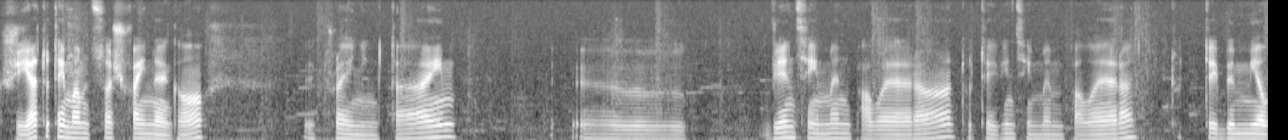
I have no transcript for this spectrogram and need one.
Czy ja tutaj mam coś fajnego? Y, Training time. Yy, więcej manpowera. Tutaj więcej manpowera. Tutaj bym miał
